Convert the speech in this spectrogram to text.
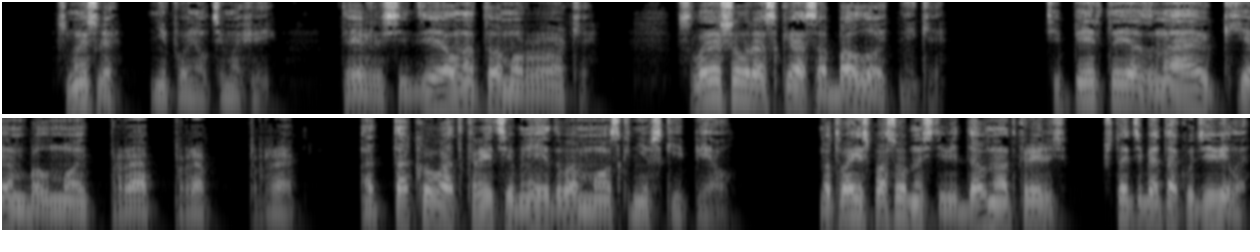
— В смысле? — не понял Тимофей. — Ты же сидел на том уроке. Слышал рассказ о болотнике. Теперь-то я знаю, кем был мой пра-пра-пра. От такого открытия мне едва мозг не вскипел. Но твои способности ведь давно открылись. Что тебя так удивило?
